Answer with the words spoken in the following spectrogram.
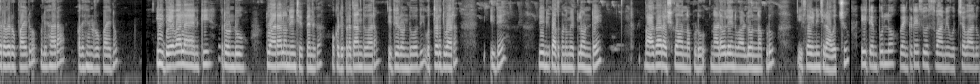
ఇరవై రూపాయలు పులిహార పదిహేను రూపాయలు. ఈ దేవాలయానికి రెండు ద్వారాలు నేను చెప్పానుగా. ఒకటి ప్రధాన ద్వారం ఇది రెండోది ఉత్తర ద్వారం. ఇదే దీనికి పదకొండు మెట్లు ఉంటాయి. బాగా రష్గా ఉన్నప్పుడు నడవలేని వాళ్ళు ఉన్నప్పుడు ఈ సైడ్ నుంచి రావచ్చు. ఈ టెంపుల్లో వెంకటేశ్వర స్వామి ఉత్సవాలు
